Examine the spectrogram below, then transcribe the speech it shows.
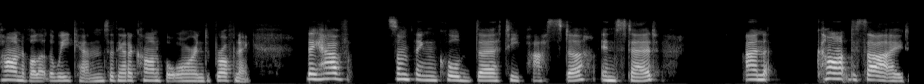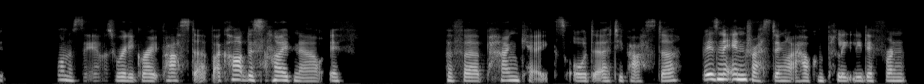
carnival at the weekend. So they had a carnival or in Dubrovnik. They have something called dirty pasta instead, and can't decide. Honestly, it was really great pasta, but I can't decide now if prefer pancakes or dirty pasta. But isn't it interesting, like how completely different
